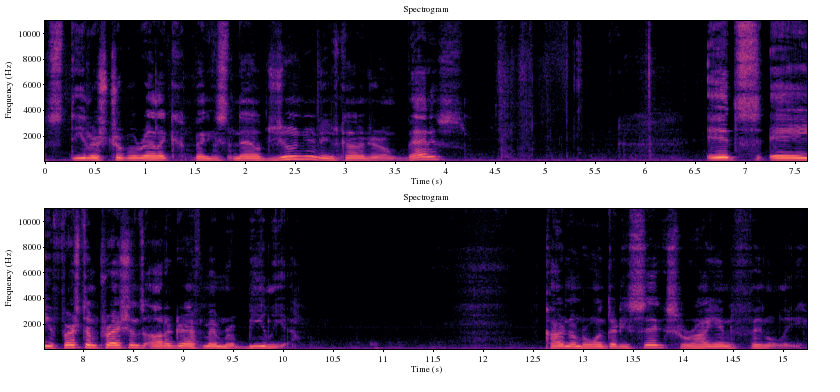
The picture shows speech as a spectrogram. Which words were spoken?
Steelers triple relic, Benny Snell Jr., James Conner, Jerome Bettis. It's a first impressions autograph memorabilia. Card number 136, Ryan Finley.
